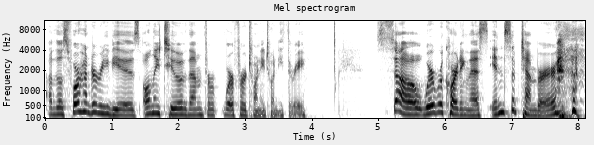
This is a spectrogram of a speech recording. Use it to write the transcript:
of those 400 reviews, only two of them for, were for 2023. So we're recording this in September.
